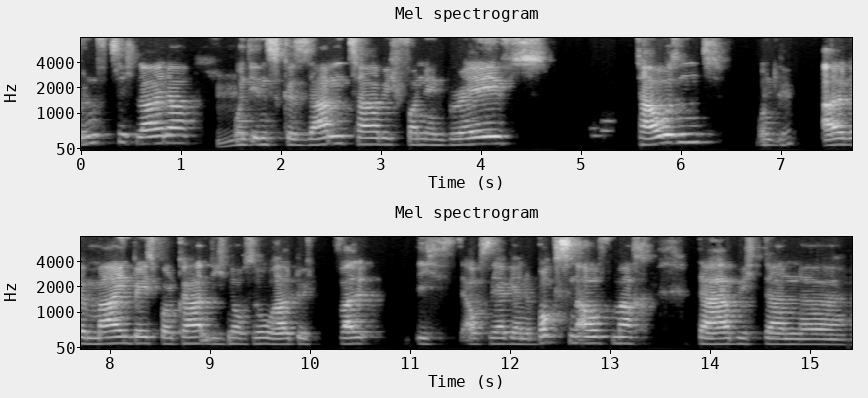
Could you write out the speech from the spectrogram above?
50 leider. Mhm. Und insgesamt habe ich von den Braves 1000 und okay. allgemein Baseballkarten, die ich noch so halt durch, weil ich auch sehr gerne Boxen aufmache. Da habe ich dann äh,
